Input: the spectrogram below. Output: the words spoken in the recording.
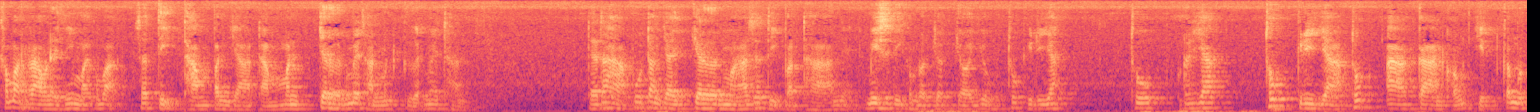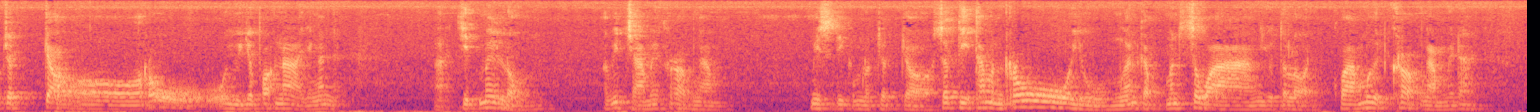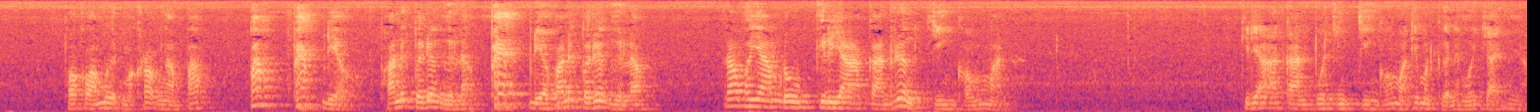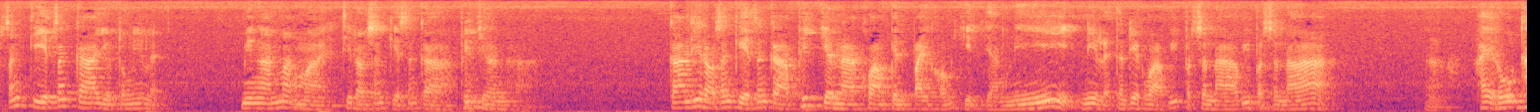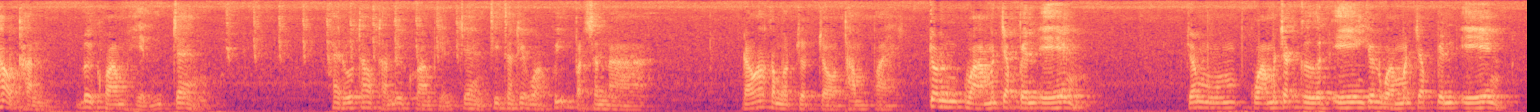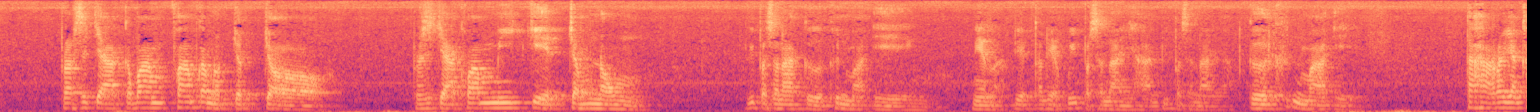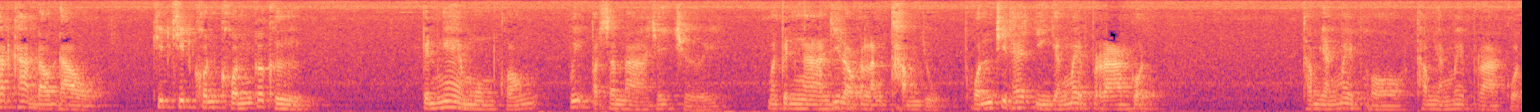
คำว่าเราในที่หมายความว่า สติธรรมปัญญาธรรมมันเจริญไม่ทันมันเกิดไม่ทัน แต่ถ้าหากผู้ตั้งใจเจริญมหาสติปัฏฐานเนี่ยมีสติกำหนดจดจ่ออยู่ทุกกิริยะทุกระยะทุกกิริยาทุกอาการของจิตกำหนดจดจ่อโรอยู่เฉพาะหน้าอย่างนั้นเนี่ยจิตไม่หลงอวิชชาไม่ครอบงำ มีสติกำหนดจดจ่อสติถ้ามันโรอยู่เหมือนกับมันสว่างอยู่ตลอด ความมืดครอบงำไม่ได้พอความมืดมาครอบงำปั๊บปั๊บแป๊บเดียวพานึกไปเรื่องอื่นแล้วแป๊บเดียวพานึกไปเรื่องอื่นแล้ว เราพยายามดูกิริยาการเรื่องจริงของมัน กิริยาอาการตัวจริง ๆ ของมันที่มันเกิดในหัวใจ สังเกตสังกาอยู่ตรงนี้แหละ มีงานมากมายที่เราสังเกตสังกาพิจารณา การที่เราสังเกตสังกาพิจารณาความเป็นไปของจิตอย่างนี้ นี่แหละท่านเรียกว่าวิปัสนาวิปัสนา ให้รู้เท่าทันด้วยความเห็นแจ้ง ให้รู้เท่าทันด้วยความเห็นแจ้ง ที่ท่านเรียกว่าวิปัสนา เราก็กำหนดจดจ่อทำไป จนกว่ามันจะเป็นเอง จนกว่ามันจะเกิดเอง จนกว่ามันจะเป็นเอง ปราศจากกความความกำหนดจดจ่อ ปราศจากความมีเจตจำนง วิปัสนาเกิดขึ้นมาเอง เนี่ยแหละเรียกท่านเรียกวิปัสนาญาณวิปัสนาญาณเกิดขึ้นมาเอง ถ้าหากเรายังคาดคาดเดาเดาคิดคิดค้นค้นก็คือ เป็นแง่มุมของวิปัสนาเฉยเฉยมันเป็นงานที่เรากำลังทำอยู่ ผลที่แท้จริงยังไม่ปรากฏทำยังไม่พอทำยังไม่ปรากฏ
